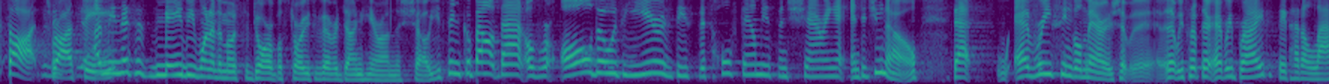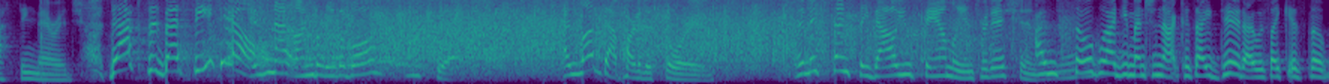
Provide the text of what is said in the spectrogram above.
thoughts, Rossi? I mean, this is maybe one of the most adorable stories we've ever done here on the show. You think about that over all those years, these, this whole family has been sharing it. And did you know that every single marriage that, that we put up there, every bride, they've had a lasting marriage? That's the best detail. Isn't that unbelievable? I love that part of the story. It makes sense. They value family and tradition. I'm mm. so glad you mentioned that because I did. I was like, is the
